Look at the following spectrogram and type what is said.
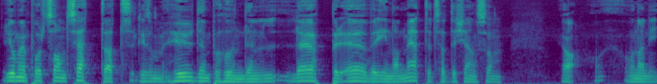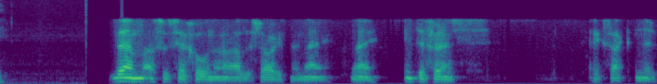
Jo, men på ett sånt sätt att liksom, huden på hunden löper över innanmätet så att det känns som, ja, onani. Den associationen har aldrig slagit mig. Nej, nej. Inte förrän exakt nu.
